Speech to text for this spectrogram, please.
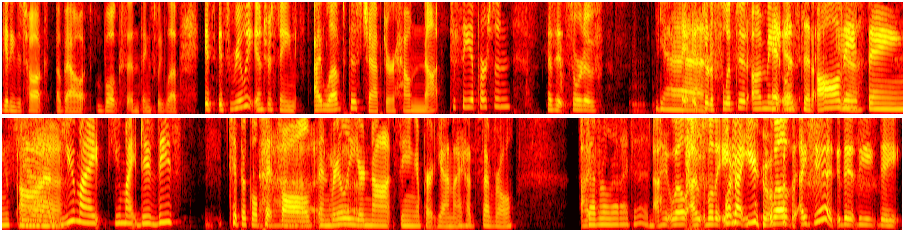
getting to talk about books and things we love. It's it's really interesting. I loved this chapter. How not to see a person because it sort of yeah. it, it sort of flipped it on me. it listed all yeah. these things Yeah. on you might you might do these typical pitfalls Ah, and really you're not seeing a part yeah and i had several several that i did I well, I well. The, What about you? well, I did the the the.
